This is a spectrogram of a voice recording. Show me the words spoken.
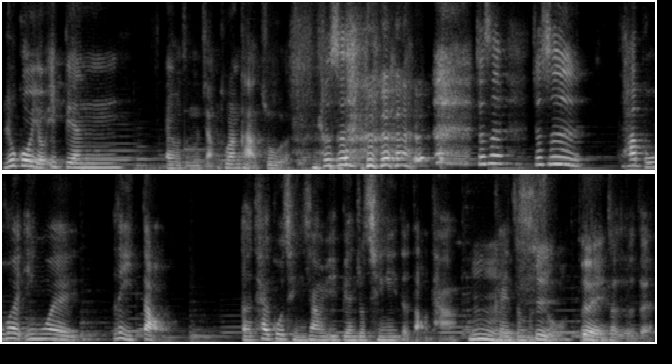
如果有一边，哎，我怎么讲？突然卡住了，就是 就是就是它不会因为力道。呃，太过倾向于一边就轻易的倒塌，嗯可以这么是说。对对对对，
